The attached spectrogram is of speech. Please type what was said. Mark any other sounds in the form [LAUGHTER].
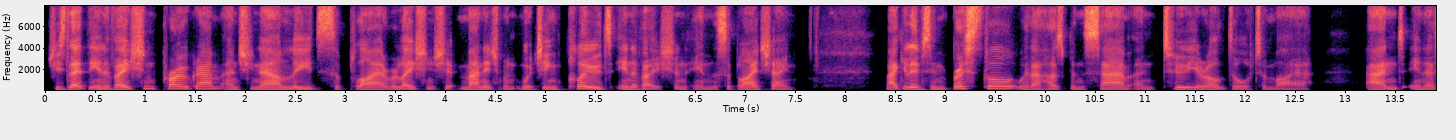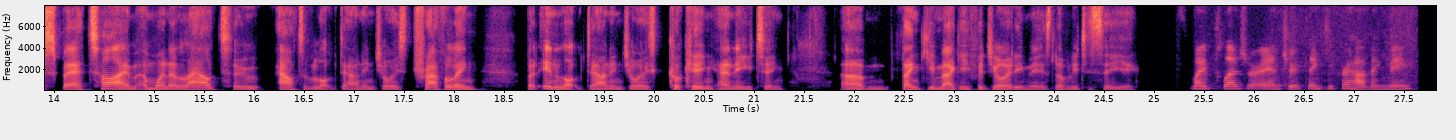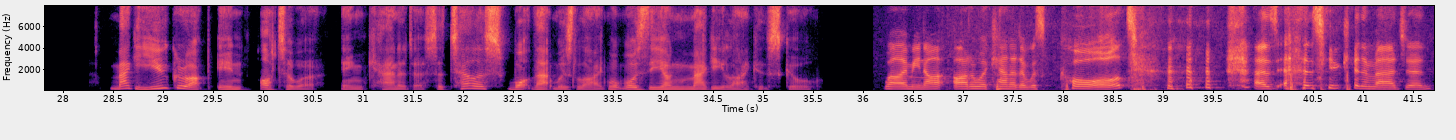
She's led the innovation program and she now leads supplier relationship management, which includes innovation in the supply chain. Maggie lives in Bristol with her husband Sam and two year old daughter Maya. And in her spare time, and when allowed to, out of lockdown, enjoys traveling, but in lockdown, enjoys cooking and eating. Um, thank you, Maggie, for joining me. It's lovely to see you. My pleasure, Andrew. Thank you for having me. Maggie, you grew up in Ottawa in Canada. So tell us what that was like. What was the young Maggie like at school? Well, I mean, Ottawa, Canada was cold, [LAUGHS] as as you can imagine.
